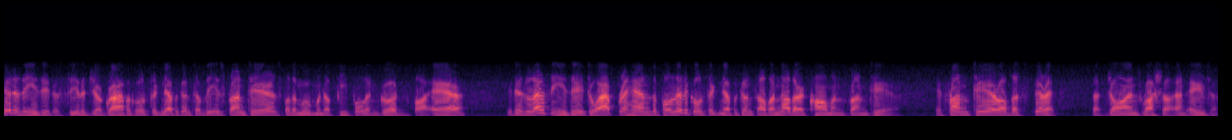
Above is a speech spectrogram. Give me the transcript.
It is easy to see the geographical significance of these frontiers for the movement of people and goods by air. It is less easy to apprehend the political significance of another common frontier, a frontier of the spirit that joins Russia and Asia.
